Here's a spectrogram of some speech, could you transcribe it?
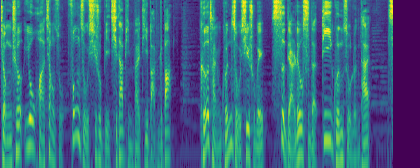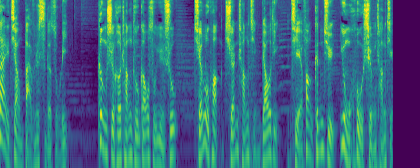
整车优化降阻，风阻系数比其他品牌低百分之八，可采用滚阻系数为四点六四的低滚阻轮胎，再降百分之四的阻力，更适合长途高速运输。全路况、全场景标定，解放根据用户使用场景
